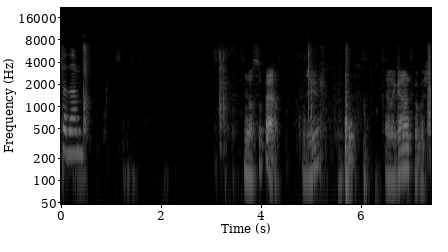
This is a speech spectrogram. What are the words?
Tadam. No super. Widzisz? Elegancko wyszło.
